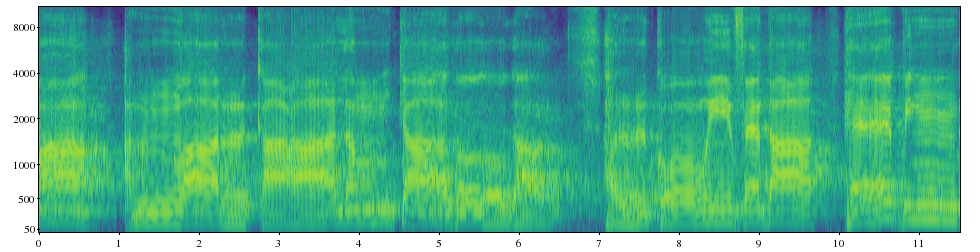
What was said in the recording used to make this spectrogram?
মা انوار کا عالم کیا ہوگا ہر کوئی فدا ہے بند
